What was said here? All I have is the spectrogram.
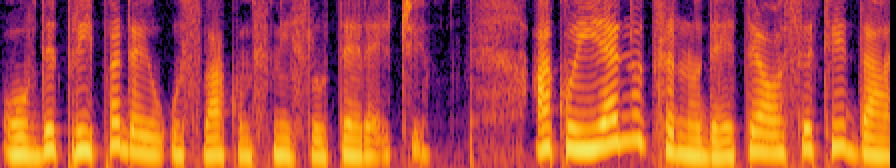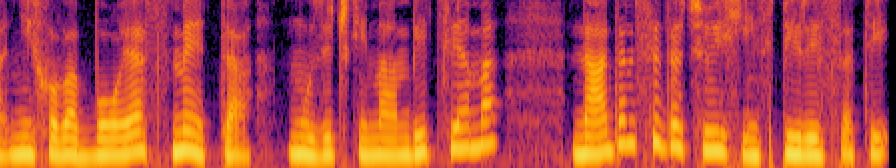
ovde pripadaju u svakom smislu te reči. Ako i jedno crno dete oseti da njihova boja smeta muzičkim ambicijama, Nadam se da ću ih inspirisati,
